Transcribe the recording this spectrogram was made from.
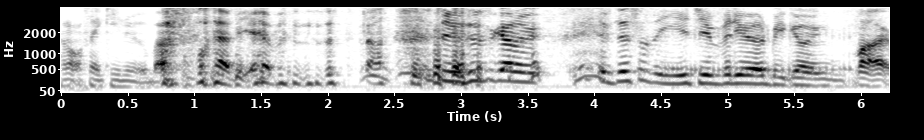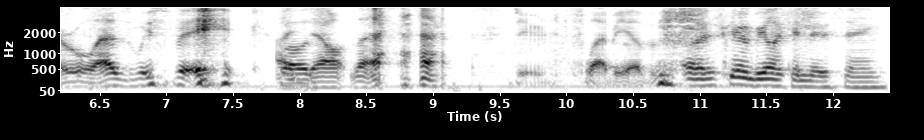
I don't think he knew about Flabby Evans at the time. Dude, this is gonna. If this was a YouTube video, it'd be going viral as we speak. Well, I it's- doubt that. Dude, Flabby Evans. oh, it's gonna be like a new thing.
